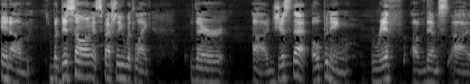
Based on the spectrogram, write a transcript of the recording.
And um, but this song, especially with like their uh, just that opening riff of them uh,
